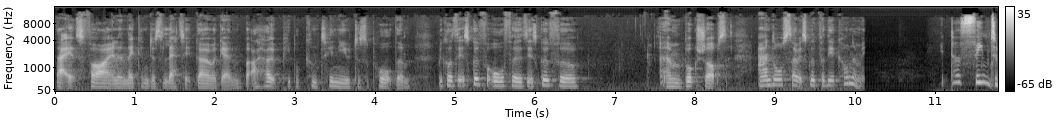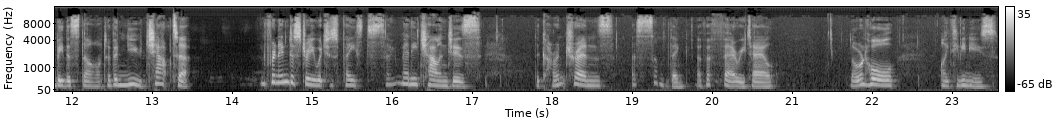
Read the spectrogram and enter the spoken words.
that it's fine and they can just let it go again. But I hope people continue to support them because it's good for authors, it's good for um, bookshops, and also it's good for the economy. It does seem to be the start of a new chapter and for an industry which has faced so many challenges, the current trends are something of a fairy tale. Lauren Hall, ITV News.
